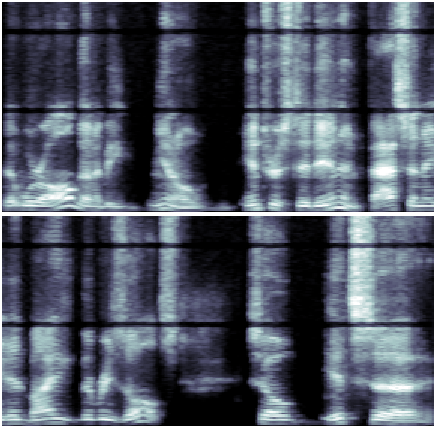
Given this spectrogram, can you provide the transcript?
that we're all going to be, you know, interested in and fascinated by the results. So it's a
